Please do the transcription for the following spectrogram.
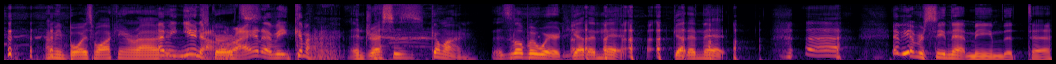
I mean, boys walking around. I mean, in- you in know, skirts right? I mean, come on. In dresses. Come on, it's a little bit weird. You gotta admit. gotta admit. Uh, have you ever seen that meme that uh,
